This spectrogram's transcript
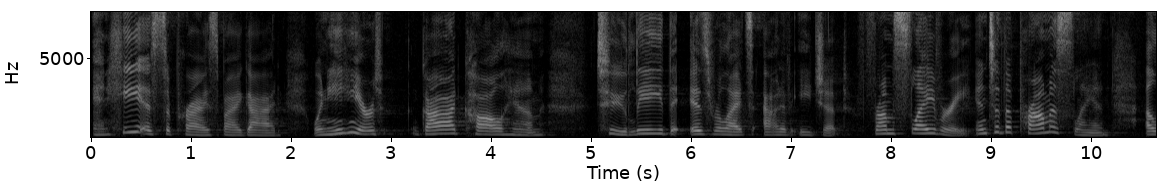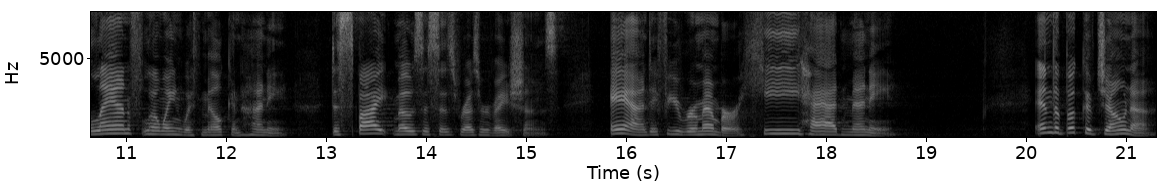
and he is surprised by God when he hears God call him to lead the Israelites out of Egypt from slavery into the promised land, a land flowing with milk and honey, despite Moses' reservations. And if you remember, he had many. In the book of Jonah,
